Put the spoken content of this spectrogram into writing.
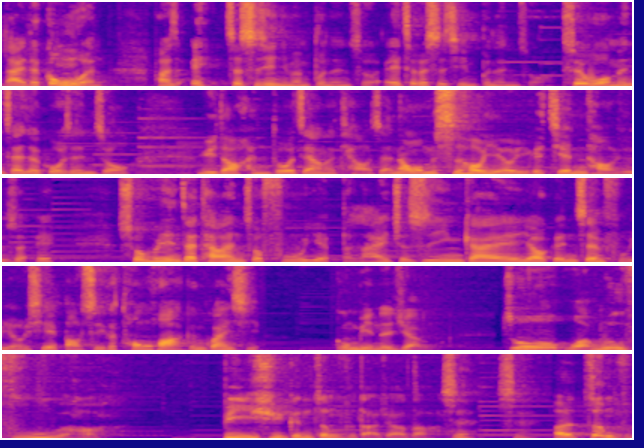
来的公文，发现哎，这事情你们不能做，哎，这个事情不能做，所以我们在这过程中遇到很多这样的挑战。那我们事后也有一个检讨，就是说，哎，说不定在台湾做服务业本来就是应该要跟政府有一些保持一个通话跟关系。公平的讲，做网络服务哈，必须跟政府打交道。是是，而政府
